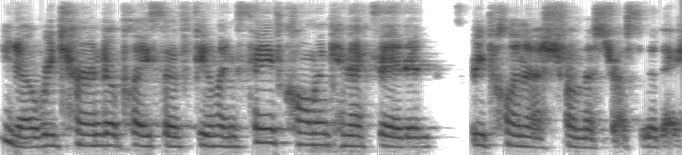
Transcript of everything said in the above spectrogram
you know, return to a place of feeling safe, calm, and connected, and replenish from the stress of the day.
